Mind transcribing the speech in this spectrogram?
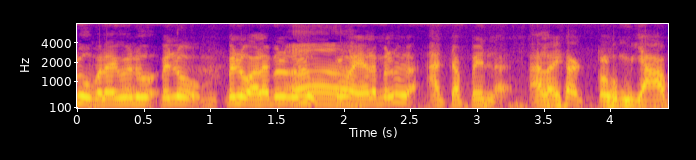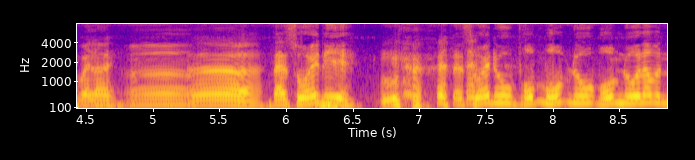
รูปอะไรไม่รู้ เป็นลูกเป็นลูกอะไรไม่รู้อ่า ลูกกล้วยอะไรไม่รู้อาจจะเป็นอะไรครับกลมยาวไปเลย เออ เออ แต่สวยดี แต่สวยดูผมผมดู ผมดูแล้วมัน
